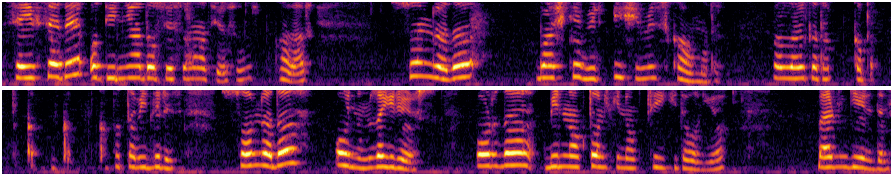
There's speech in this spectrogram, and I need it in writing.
Save'se de o dünya dosyasına atıyorsunuz. Bu kadar. Sonra da başka bir işimiz kalmadı. Buraları kapa, kapa, kapatabiliriz. Sonra da oyunumuza giriyoruz. Orada 1.12.2'de oluyor. Ben girdim.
